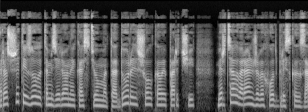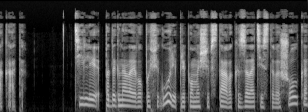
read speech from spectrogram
Расшитый золотом зеленый костюм Матадора из шелковой парчи мерцал в оранжевых отблесках заката. Тилли подогнала его по фигуре при помощи вставок из золотистого шелка,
